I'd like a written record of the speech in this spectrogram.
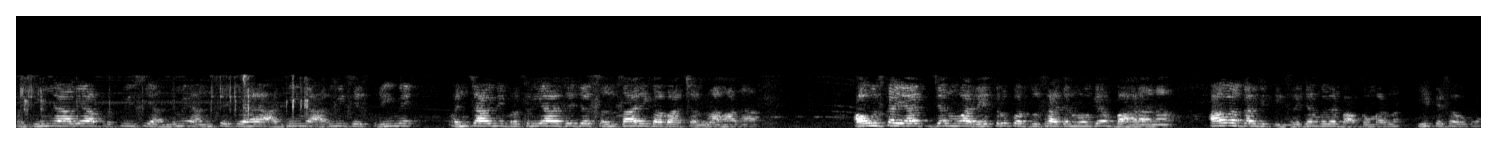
पृथ्वी में आ गया। पृथ्वी से अन्न में अन्न से जो है आदमी में, आदमी से स्त्री में, पंचाग्नि प्रक्रिया से जो संसारी का बात चल रहा था। और उसका एक जन्म हुआ रेत रूप और दूसरा जन्म हो गया बाहर आना अब अगर के तीसरे जन्म को बाप को मरना, ये कैसा हो गया?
